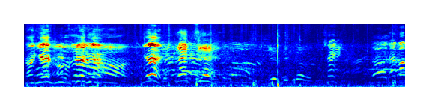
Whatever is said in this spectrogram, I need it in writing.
Tak jest, Miłosz, jedzie! Lewa.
